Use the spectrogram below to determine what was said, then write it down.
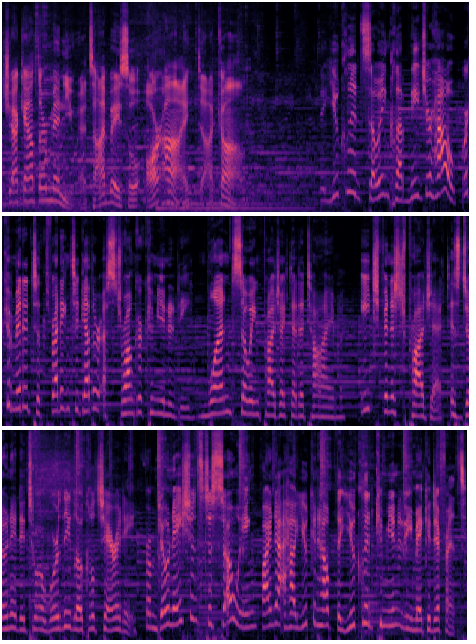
Check out their menu at thaibasilri.com. The Euclid Sewing Club needs your help. We're committed to threading together a stronger community, one sewing project at a time. Each finished project is donated to a worthy local charity. From donations to sewing, find out how you can help the Euclid community make a difference.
